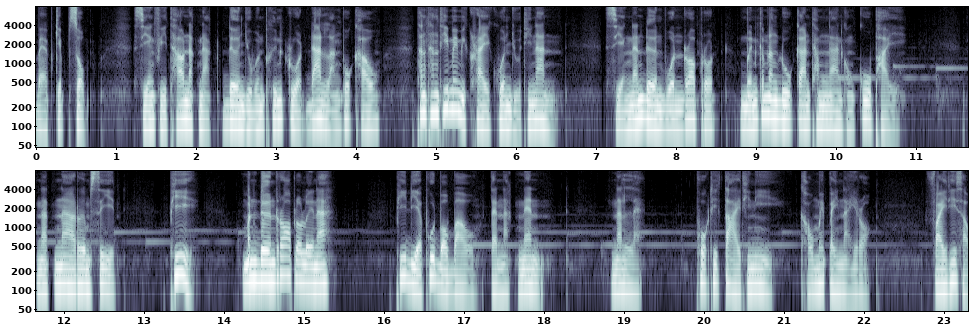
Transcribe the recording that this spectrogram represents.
แบบเก็บศพ เสียงฝีเท้าหนักๆ เดินอยู่บนพื้นกรวดด้านหลังพวกเขา ทั้งๆที่ไม่มีใครควรอยู่ที่นั่น เสียงนั้นเดินวนรอบรถ เหมือนกำลังดูการทำงานของกู้ภัย นัดหน้าเริ่มซีด พี่ มันเดินรอบเราเลยนะ พี่เดียพูดเบาๆ แต่หนักแน่น นั่นแหละ พวกที่ตายที่นี่เขาไม่ไปไหนหรอก ไฟที่เสา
